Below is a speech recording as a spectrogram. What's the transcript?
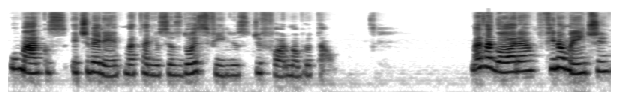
o Marcos Etiberê mataria os seus dois filhos de forma brutal. Mas agora, finalmente,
